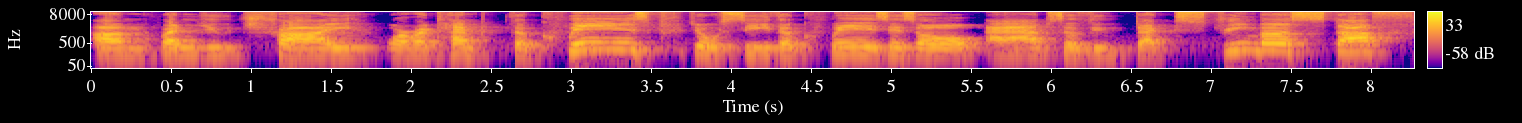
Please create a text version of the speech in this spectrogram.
Um, when you try or attempt the quiz, you'll see the quiz is all absolute extrema stuff.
